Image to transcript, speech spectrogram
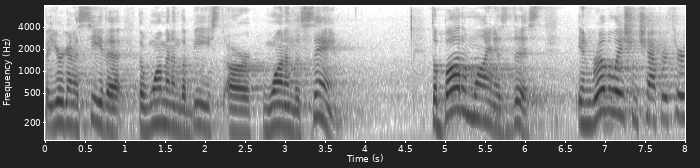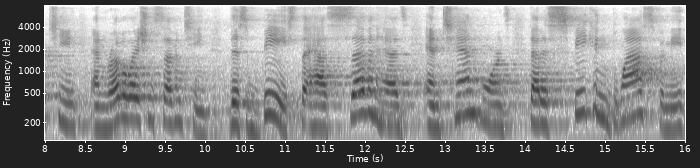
but you're going to see that the woman and the beast are one and the same. The bottom line is this in Revelation chapter 13 and Revelation 17, this beast that has seven heads and ten horns that is speaking blasphemy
